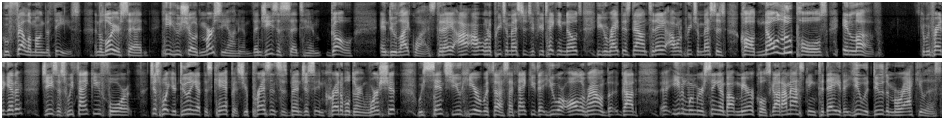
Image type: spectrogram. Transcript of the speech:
who fell among the thieves? And the lawyer said, He who showed mercy on him. Then Jesus said to him, Go and do likewise. Today, I, I want to preach a message. If you're taking notes, you can write this down. Today, I want to preach a message called No Loopholes in Love. Can we pray together? Jesus, we thank you for just what you're doing at this campus. Your presence has been just incredible during worship. We sense you here with us. I thank you that you are all around. But God, uh, even when we were singing about miracles, God, I'm asking today that you would do the miraculous.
